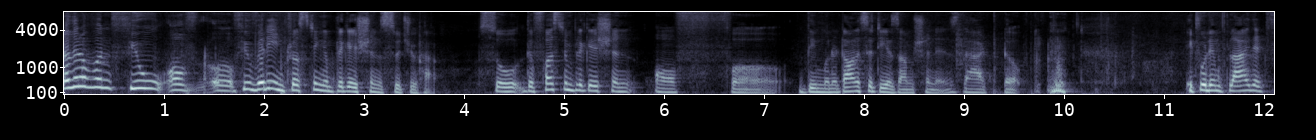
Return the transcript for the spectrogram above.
Now, there are one few of a uh, few very interesting implications which you have So the first implication of uh, the monotonicity assumption is that uh, it would imply that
